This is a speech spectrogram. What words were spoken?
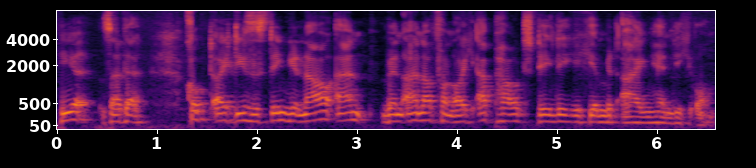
hier sagt er, guckt euch dieses Ding genau an, wenn einer von euch abhaut, den lege ich hier mit eigenhändig um.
